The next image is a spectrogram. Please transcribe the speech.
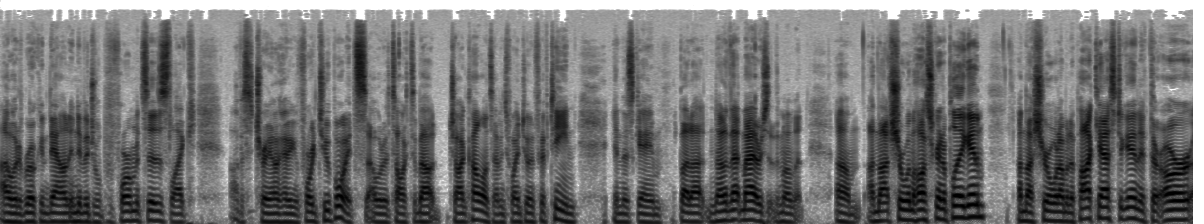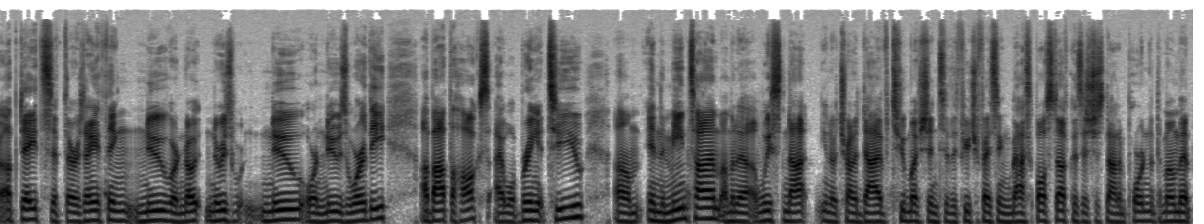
I would have broken down individual performances, like obviously Trae Young having 42 points. I would have talked about John Collins having 22 and 15 in this game, but uh, none of that matters at the moment. Um, I'm not sure when the Hawks are going to play again. I'm not sure when I'm going to podcast again. If there are updates, if there's anything new or no, news new or newsworthy about the Hawks, I will bring it to you. Um, in the meantime, I'm going to at least not you know try to dive too much into the future facing basketball stuff because it's just not important at the moment.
